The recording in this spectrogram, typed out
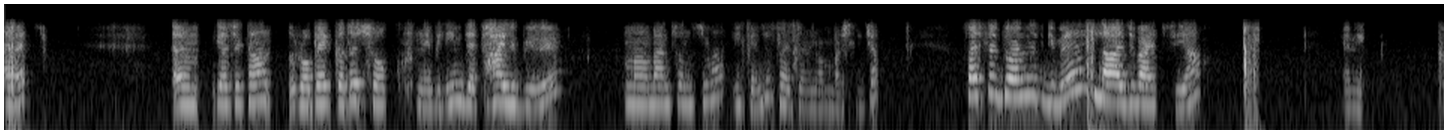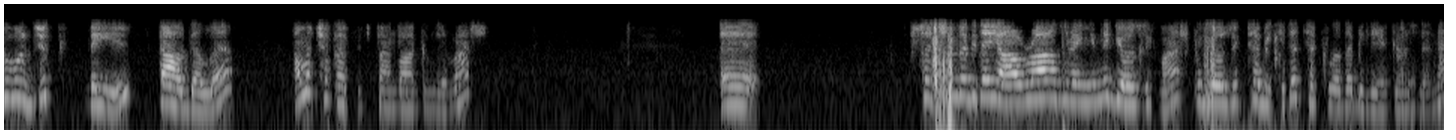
Evet. Em, gerçekten Rebecca da çok ne bileyim detaylı biri. Ama ben tanıtıma ilk önce saçlarından başlayacağım. Saçları gördüğünüz gibi lacivert siyah. Yani kıvırcık değil, dalgalı. Ama çok hafiften dalgaları var. Ee, saçında bir de yavru ağzı renginde gözlük var. Bu gözlük tabii ki de takılabiliyor gözlerine.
